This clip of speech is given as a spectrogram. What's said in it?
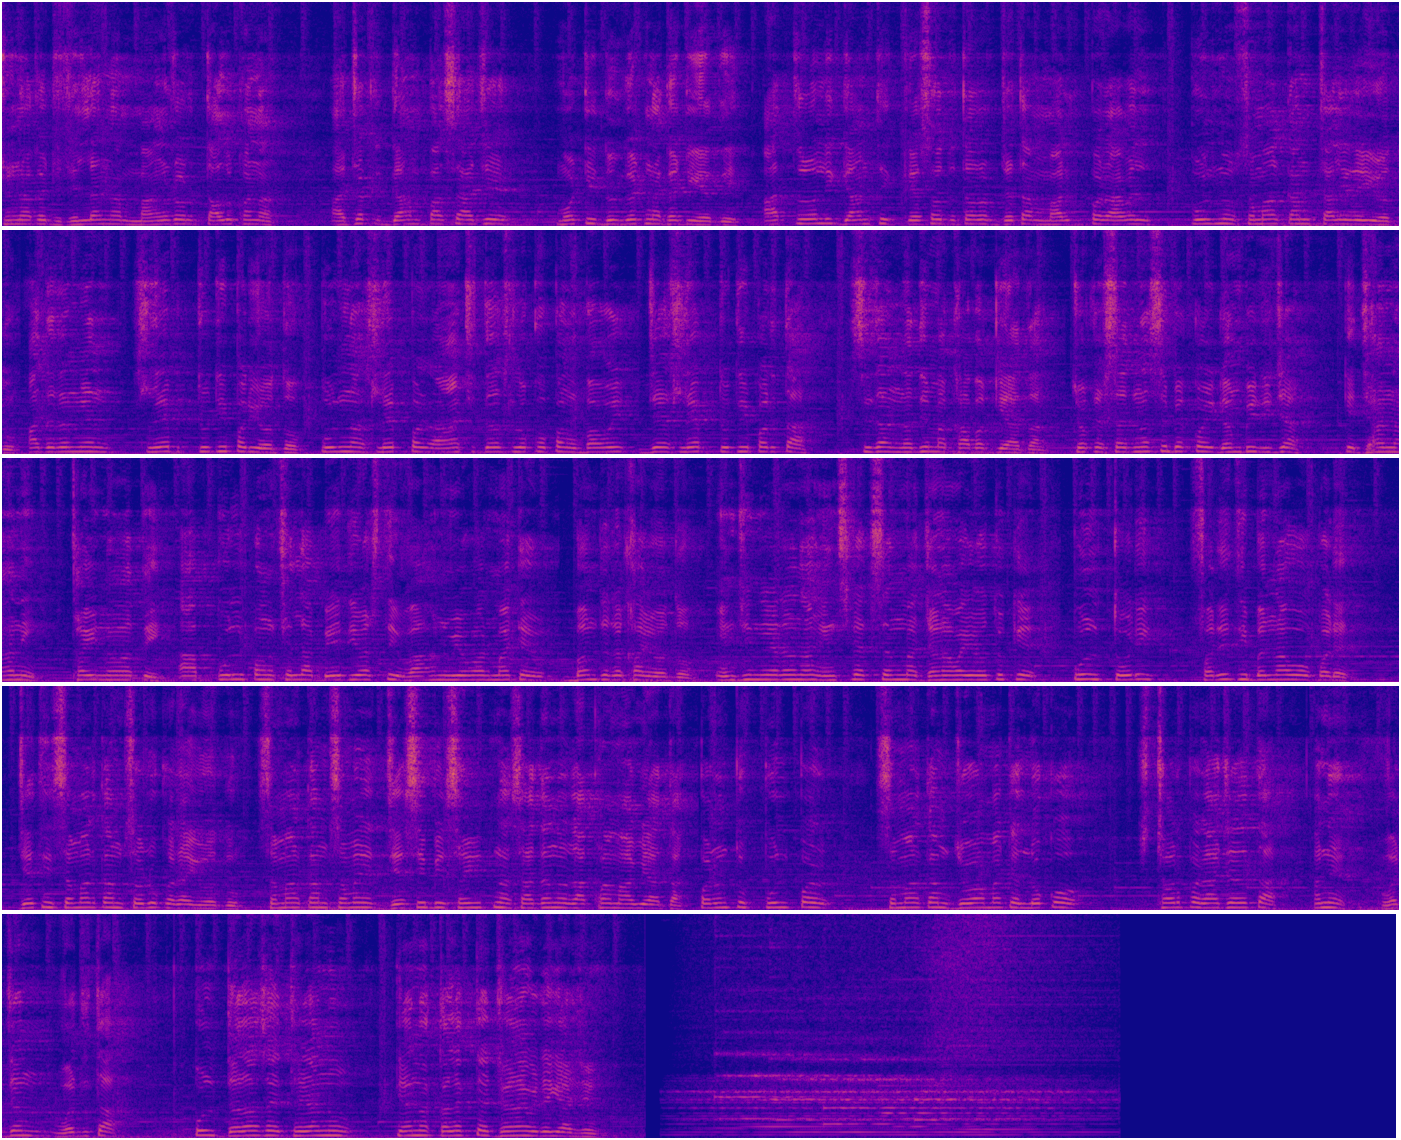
જૂનાગઢ જિલ્લાના માંગરોળ તાલુકાના આજક ગામ પાસે આજે મોટી દુર્ઘટના ઘટી હતી. આત્રોલી ગામથી કેશોદ તરફ જતા માર્ગ પર આવેલ પુલનું સમારકામ ચાલી રહ્યું હતું. આ દરમિયાન સ્લેબ તૂટી પડ્યો હતો. પુલના સ્લેબ પર આઠ દસ લોકો પણ ઊભા હોય, જે સ્લેબ તૂટી પડતા સીધા નદીમાં ખાબક્યા હતા. જોકે સદનસીબે કોઈ ગંભીર ઈજા કે જાનહાનિ થઈ ન હતી. આ પુલ પણ છેલ્લા બે દિવસથી વાહન વ્યવહાર માટે બંધ રખાયો હતો. એન્જિનિયરોના ઇન્સ્પેક્શનમાં જણાવાયું હતું કે પુલ તોડી ફરીથી બનાવવો પડે, જેથી સમારકામ શરૂ કરાયું હતું. સમારકામ સમયે જેસીબી સહિતના સાધનો રાખવામાં આવ્યા હતા, પરંતુ પુલ પર સમારકામ જોવા માટે લોકો સ્થળ પર હાજર હતા અને વજન વધતા પુલ ધરાશય થયાનું ત્યાંના કલેક્ટર જણાવી રહ્યા છે.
